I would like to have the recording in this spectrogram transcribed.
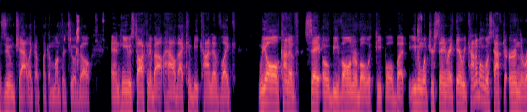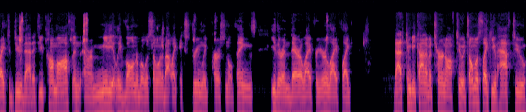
zoom chat like a like a month or two ago and he was talking about how that can be kind of like we all kind of say, oh, be vulnerable with people. But even what you're saying right there, we kind of almost have to earn the right to do that. If you come off and are immediately vulnerable with someone about like extremely personal things, either in their life or your life, like that can be kind of a turn off too. It's almost like you have to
